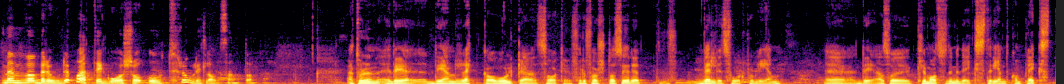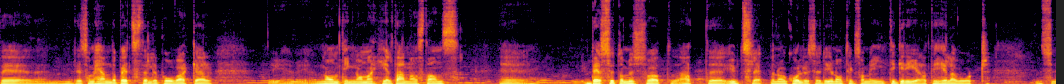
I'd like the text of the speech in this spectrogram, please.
Men vad beror det på att det går så otroligt långsamt då? Jag tror det, det är en räcka av olika saker. För det första så är det ett väldigt svårt problem. Eh, det, alltså, klimatsystemet är extremt komplext. Det, det, som händer på ett ställe påverkar eh, någonting någon helt annanstans. Dessutom är det så att, att eh, utsläppen av koldioxid är något som är integrerat i hela vårt eh,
